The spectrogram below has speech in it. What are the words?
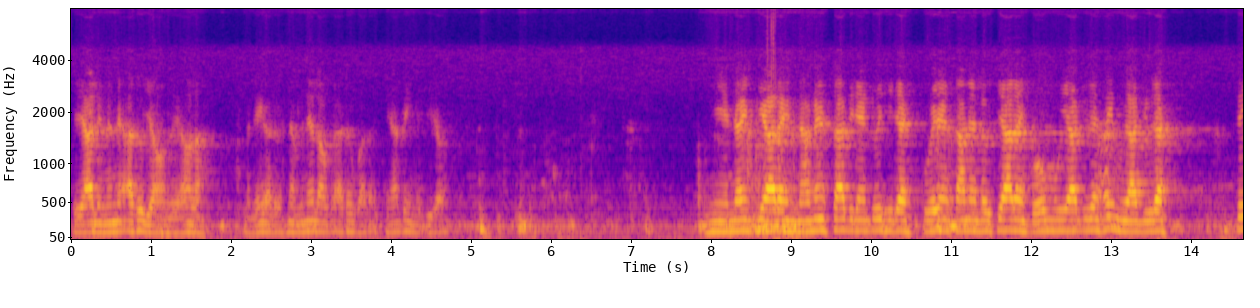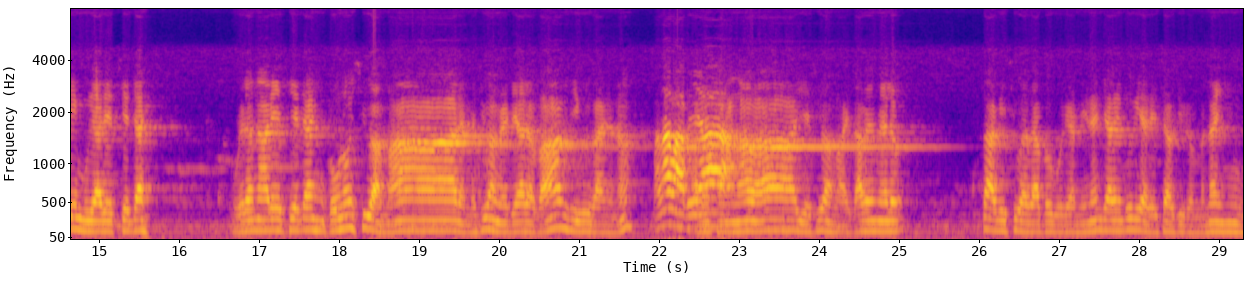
တရားလေးနည်းနည်းအထုတ်ကြအောင်လေဟုတ်လားမနေ့ကတော့2မိနစ်လောက်ပဲအထုတ်ပါတော့အချိန်အသိနေပြီးတော့မြင်တိုင်းကြားတိုင်းနားနဲ့စားပြီးတိုင်းတွေးကြည့်တိုင်းကိုယ်တိုင်းစားနဲ့လှုပ်ရှားတိုင်းကိုယ်မူရာပြုတိုင်းစိတ်မူရာပြုတိုင်းစိတ်မူရာတွေဖြစ်တိုင်း ဝေဒနာတွေဖြစ်တိုင်းအကုန်လုံးရှုရမှာတဲ့မရှုရမယ်တရားတော့ဘာမှမရှိဘူးကညနော်မလားပါဗျာခန္ဓာ၅ပါးရရှုရမှာဒါပဲမဲ့လို့စပြီးရှုရတာပုဂ္ဂိုလ်တွေကမြင်နိုင်ကြတဲ့ဒုတိယတွေလျှောက်ကြည့်တော့မနိုင်ဘူး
